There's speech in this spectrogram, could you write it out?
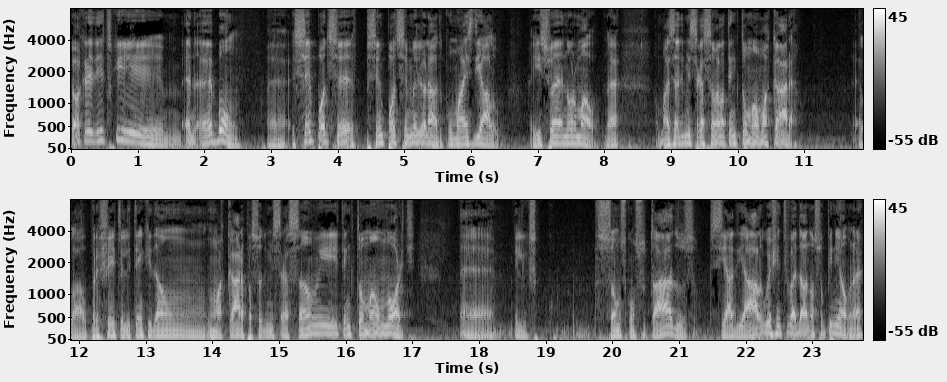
Eu acredito que é, é bom. É, sempre pode ser, sempre pode ser melhorado com mais diálogo. Isso é normal, né? Mas a administração ela tem que tomar uma cara. Ela, o prefeito ele tem que dar um, uma cara para sua administração e tem que tomar um norte. É, ele somos consultados, se há diálogo, a gente vai dar a nossa opinião, né?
